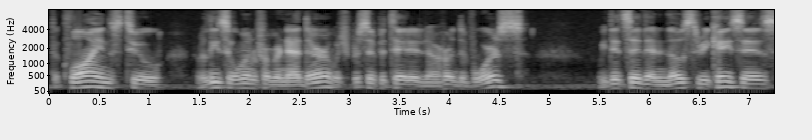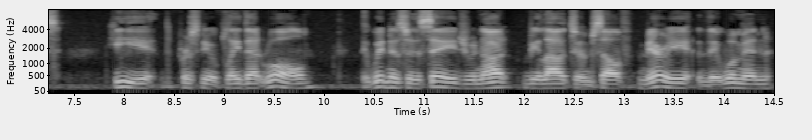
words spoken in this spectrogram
declines to release a woman from her neder, which precipitated her divorce. We did say that in those three cases, he, the person who played that role, the witness or the sage, would not be allowed to himself marry the woman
